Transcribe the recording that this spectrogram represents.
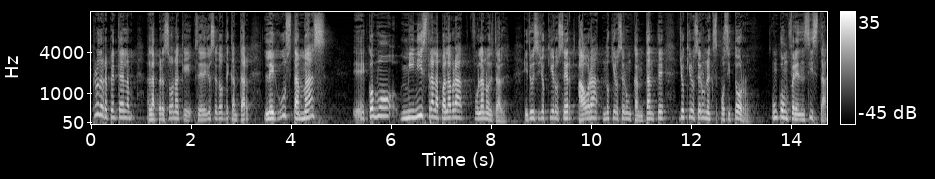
Pero de repente a la, persona que se le dio ese don de cantar le gusta más eh, cómo ministra la palabra fulano de tal. Y tú dices, yo quiero ser, ahora no quiero ser un cantante, yo quiero ser un expositor, un conferencista,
